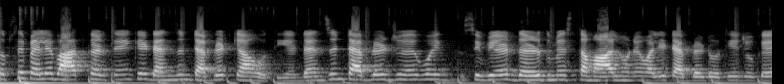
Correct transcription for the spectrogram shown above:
सबसे पहले बात करते हैं कि डेंजन टैबलेट क्या होती है। डेंजन टैबलेट जो है वो एक सीवियर दर्द में इस्तेमाल होने वाली टैबलेट होती है जो कि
